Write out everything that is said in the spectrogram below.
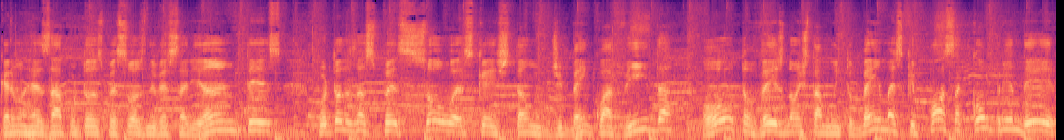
Queremos rezar por todas as pessoas aniversariantes, por todas as pessoas que estão de bem com a vida, ou talvez não está muito bem, mas que possa compreender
